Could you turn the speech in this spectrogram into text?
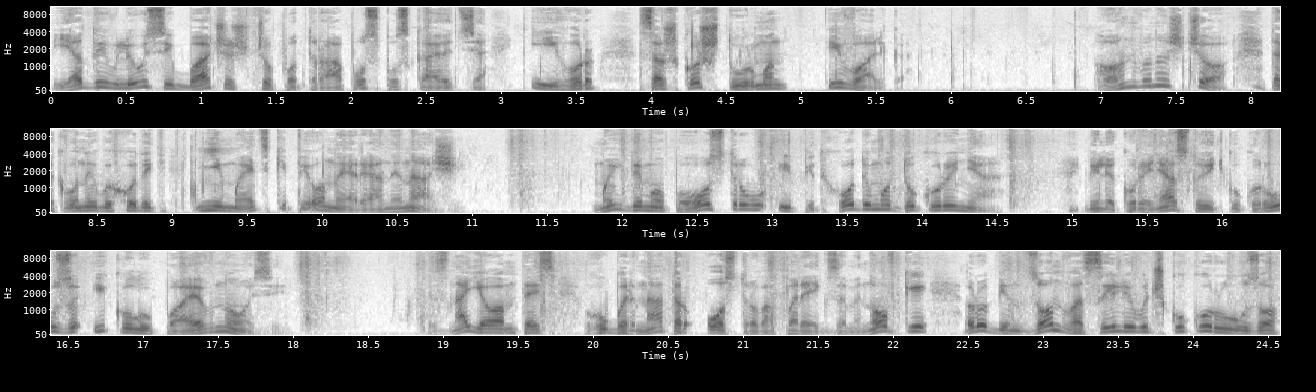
Я дивлюсь і бачу, що по трапу спускаються Ігор, Сашко Штурман і Валька. Он воно що? Так вони, виходять, німецькі піонери, а не наші. Ми йдемо по острову і підходимо до куреня. Біля куреня стоїть кукурузо і колупає в носі. Знайомтесь, губернатор острова Переекзаменовки Робінзон Васильович Кукурузо,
